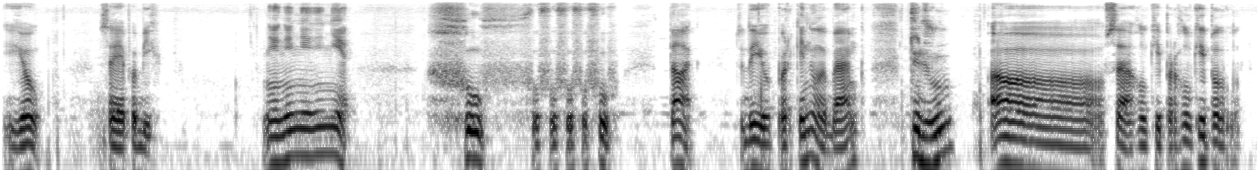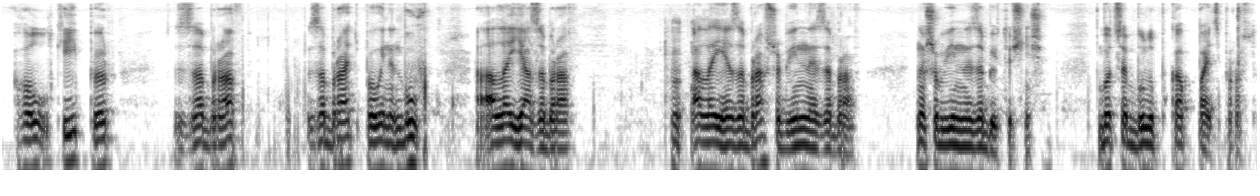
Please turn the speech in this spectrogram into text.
Йоу. Все, я побіг. Ні-ні-ні-ні-ні. Фуф, фу-фу-фу-фу-фу. Так. Туди його перекинули, бемк. Тюджу. А, все, голкіпер, голкіпер, голкіпер забрав. Забрати повинен був. Але я забрав. Але я забрав, щоб він не забрав. Ну, щоб він не забив, точніше. Бо це було б капець просто.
